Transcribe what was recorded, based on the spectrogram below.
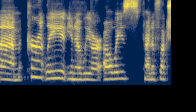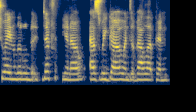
Um, currently, you know, we are always kind of fluctuating a little bit different, you know, as we go and develop and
